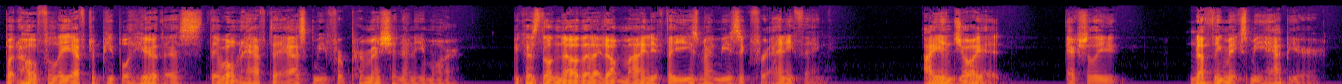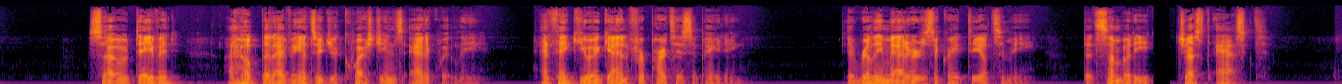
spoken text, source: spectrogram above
But hopefully, after people hear this, they won't have to ask me for permission anymore, because they'll know that I don't mind if they use my music for anything. I enjoy it. Actually, nothing makes me happier. So, David, I hope that I've answered your questions adequately, and thank you again for participating. It really matters a great deal to me that somebody just asked.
